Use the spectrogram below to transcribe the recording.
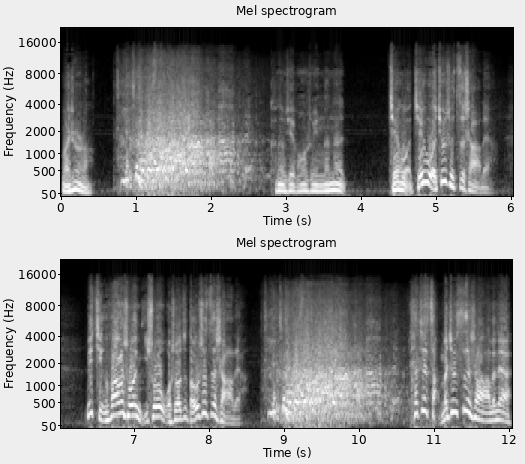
完事了。可能有些朋友说，应该那。结果，结果就是自杀的呀！你警方说，你说，我说，这都是自杀的呀！他这怎么就自杀了呢？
